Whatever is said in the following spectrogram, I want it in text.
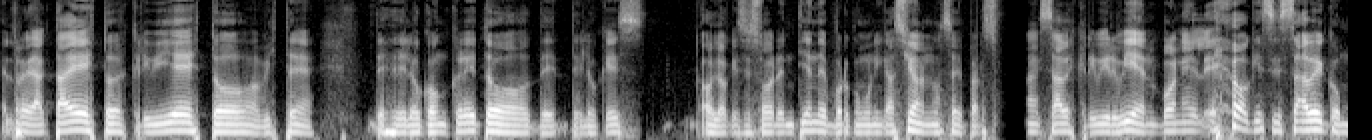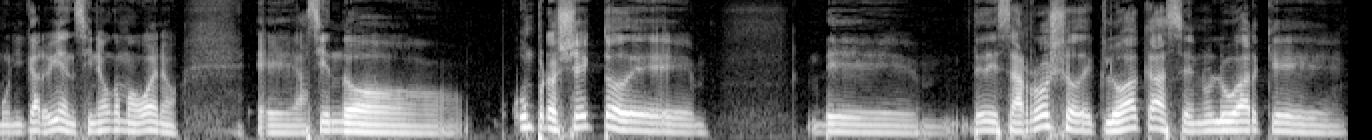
redacta esto, escribí esto, viste, desde lo concreto de, lo que es o lo que se sobreentiende por comunicación, no sé, persona que sabe escribir bien, ponele, o que se sabe comunicar bien, sino como, bueno, eh, haciendo un proyecto de, de, desarrollo de cloacas en un lugar que,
